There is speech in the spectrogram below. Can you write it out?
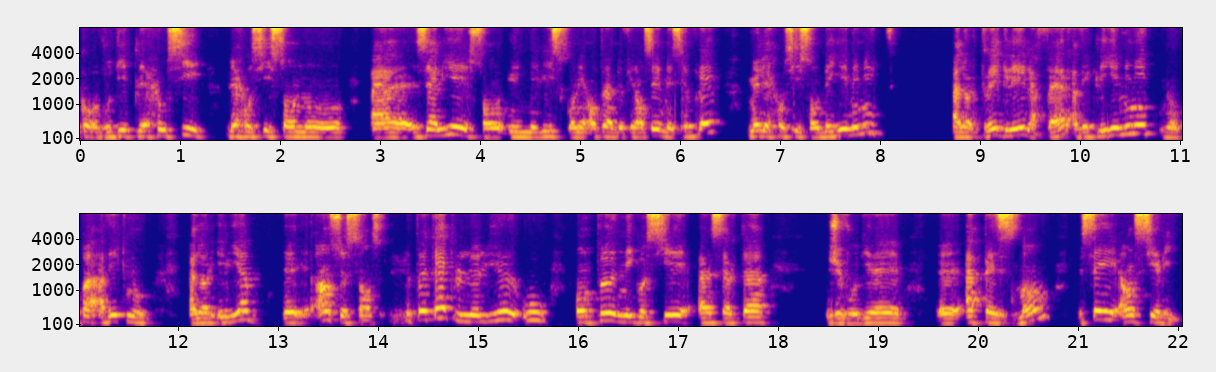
Quand vous dites les Houthis, les sont nos alliés, sont une milice qu'on est en train de financer, mais c'est vrai mais les Houthis sont des Yéménites. Alors, régler l'affaire avec les Yéménites, non pas avec nous. Alors, il y a, euh, en ce sens, peut-être le lieu où on peut négocier un certain, je vous dirais, euh, apaisement, c'est en Syrie.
